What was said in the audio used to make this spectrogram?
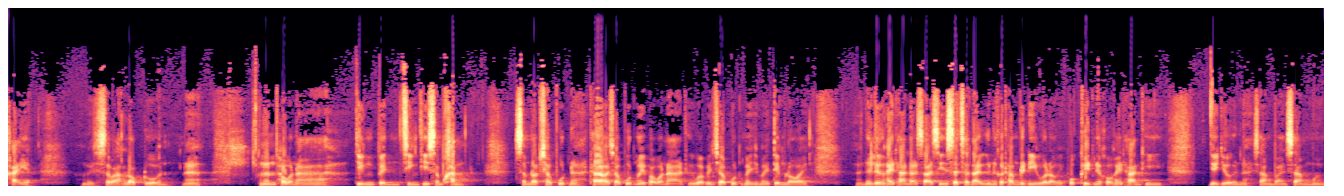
ไขอะมันจะสว่างรอบตัวมันนะ นั้นภาวนาจึงเป็นสิ่งที่สำคัญสำหรับชาวพุทธนะถ้าชาวพุทธไม่ภาวนาถือว่าเป็นชาวพุทธไม่ไม่เต็มร้อย ในเรื่องให้ทานรักษาศีลศาสนาอื่นเขาทำได้ดีกว่าเรา พวกคริสเนี่ยเขาให้ทานที เยอะๆนะสร้างบ้านสร้างเมือง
